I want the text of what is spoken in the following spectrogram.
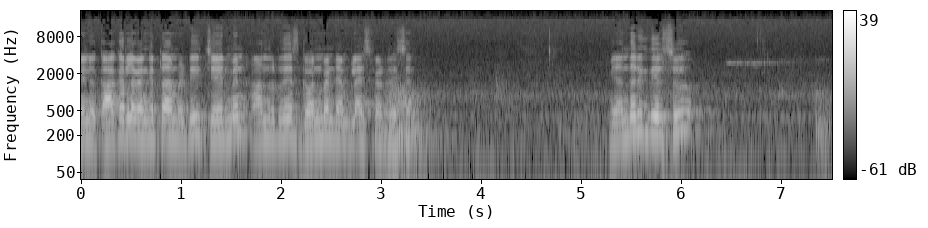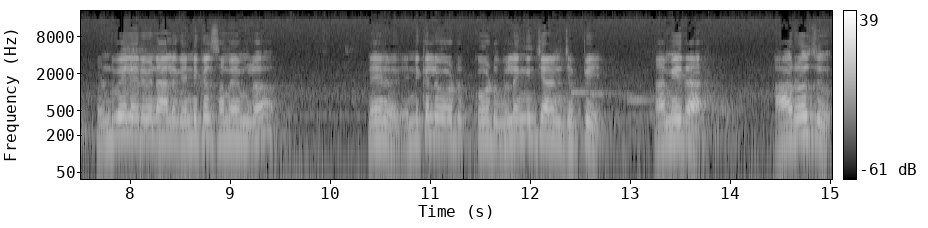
నేను Kakarla Venkataramareddy chairman Andhra Pradesh government employees federation. మీ అందరికీ తెలుసు రెండు వేల ఇరవై నాలుగు ఎన్నికల సమయంలో నేను ఎన్నికల కోడ్- కోడ్ ఉల్లంఘించానని చెప్పి నా మీద ఆ రోజు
